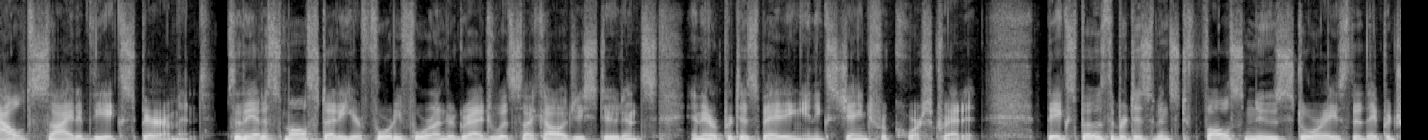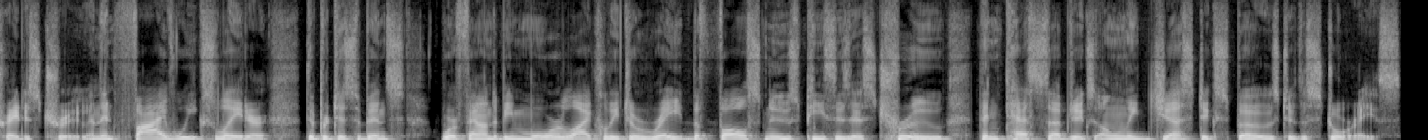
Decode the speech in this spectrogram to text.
outside of the experiment. So, they had a small study here 44 undergraduate psychology students, and they were participating in exchange for course credit. They exposed the participants to false news stories that they portrayed as true. And then, five weeks later, the participants were found to be more likely to rate the false news pieces as true than test subjects only just exposed to the stories.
